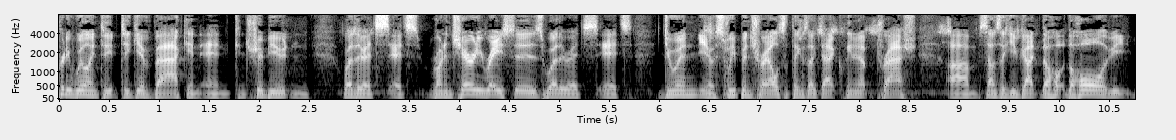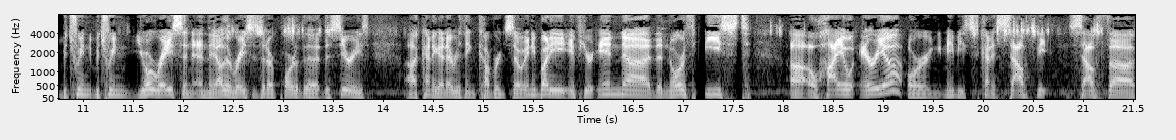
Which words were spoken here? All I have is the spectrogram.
pretty willing to, to give back and, and contribute and whether it's it's running charity races whether it's it's doing you know sweeping trails and things like that cleaning up trash. Um, sounds like you've got the whole, the whole between between your race and, and the other races that are part of the, the series uh, kind of got everything covered. So anybody if you're in uh, the northeast uh, Ohio area, or maybe kind of south south uh,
